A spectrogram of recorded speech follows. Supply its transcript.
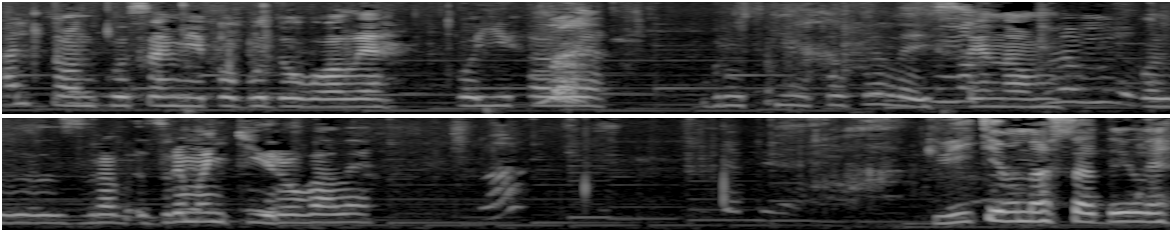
Альтонку самі побудували. Поїхали брусків купили і з сином зремонтували. Квітів насадили.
